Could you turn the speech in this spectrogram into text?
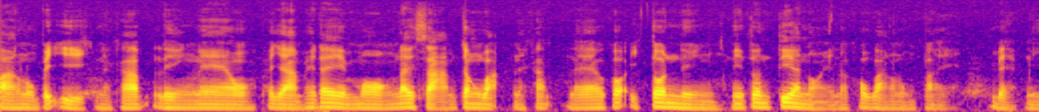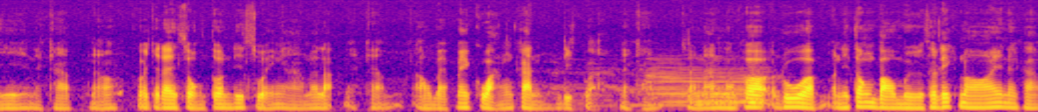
วางลงไปอีกนะครับเล็งแนวพยายามให้ได้มองได้ 3 จังหวะนะครับ แล้วก็อีกต้นหนึ่งนี่ต้นเตี้ยหน่อยแล้วก็วางลงไป แบบนี้นะครับเนาะก็จะได้ทรงต้นที่สวยงามแล้วล่ะนะครับเอาแบบไม่ขวางกันดีกว่านะครับจากนั้นเราก็รวบอันนี้ต้องเบามือสักเล็กน้อยนะครับ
